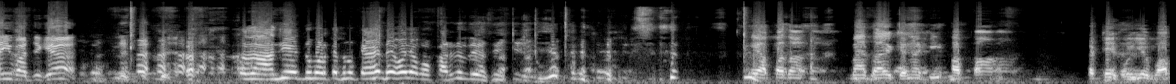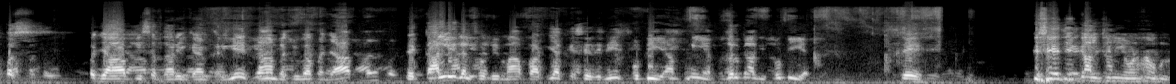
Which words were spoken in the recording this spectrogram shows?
ਹੀ ਵੱਜ ਗਿਆ। ਪ੍ਰਧਾਨ ਜੀ ਇਦੋਂ ਮੁੜ ਕੇ ਤੁਹਾਨੂੰ ਕਹਿੰਦੇ ਹੋ ਜਾ ਮੌਕਾ ਨਹੀਂ ਦਿੰਦੇ ਅਸੀਂ। ਇਹ ਆਪਾਂ ਤਾਂ ਮੈਂ ਤਾਂ ਇਹ ਕਹਿਣਾ ਕਿ ਆਪਾਂ ਇਕੱਠੇ ਹੋਈਏ ਵਾਪਸ। ਪੰਜਾਬ ਦੀ ਸਰਦਾਰੀ ਕਾਇਮ ਕਰੀਏ ਤਾਂ ਬਚੂਗਾ ਪੰਜਾਬ। ਤੇ ਕਾਲੀ ਦਲ ਤੁਹਾਡੀ ਮਾਂ ਪਾਰਟੀ ਆ ਕਿਸੇ ਦੀ ਨਹੀਂ ਤੁਹਾਡੀ ਆਪਣੀ ਹੈ ਬਜ਼ੁਰਗਾਂ ਦੀ ਤੁਹਾਡੀ ਹੈ ਤੇ ਕਿਸੇ ਦੀ ਗੱਲ 'ਚ ਨਹੀਂ ਆਉਣਾ ਹੁਣ।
